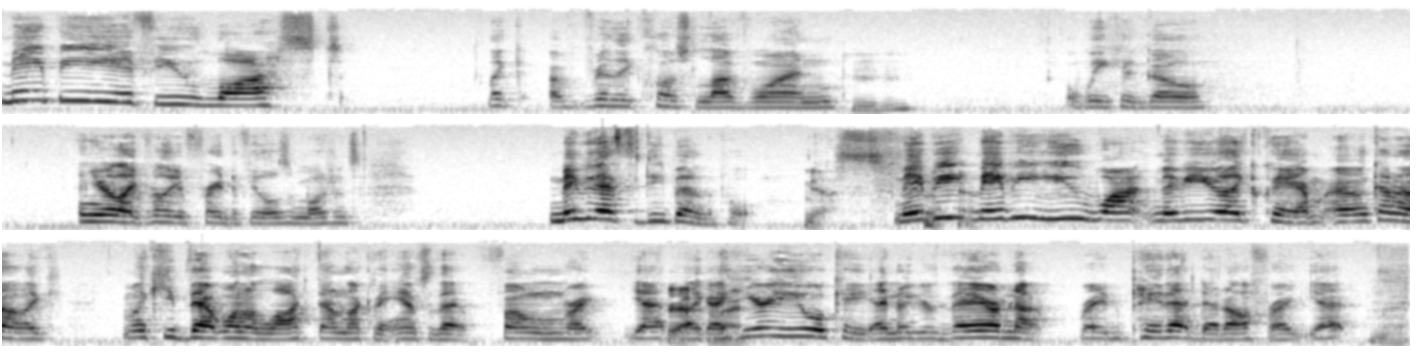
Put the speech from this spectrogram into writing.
maybe if you lost like a really close loved one Mm-hmm. a week ago and you're like really afraid to feel those emotions maybe that's the deep end of the pool Yes. Maybe Yeah. maybe you want maybe you're like okay I'm, I'm gonna like I'm gonna keep that one on lockdown. I'm not gonna answer that phone right yet. Yeah, like I hear you. Okay, I know you're there. I'm not ready to pay that debt off right yet. Right.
